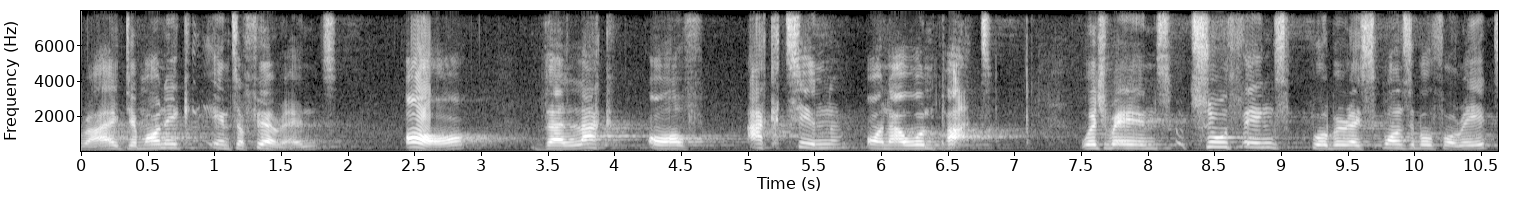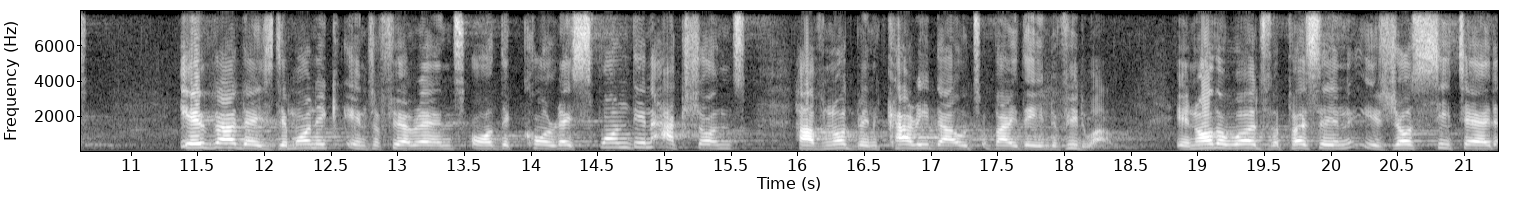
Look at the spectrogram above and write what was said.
right, demonic interference or the lack of acting on our own part, which means two things will be responsible for it. Either there is demonic interference or the corresponding actions have not been carried out by the individual. In other words, the person is just seated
